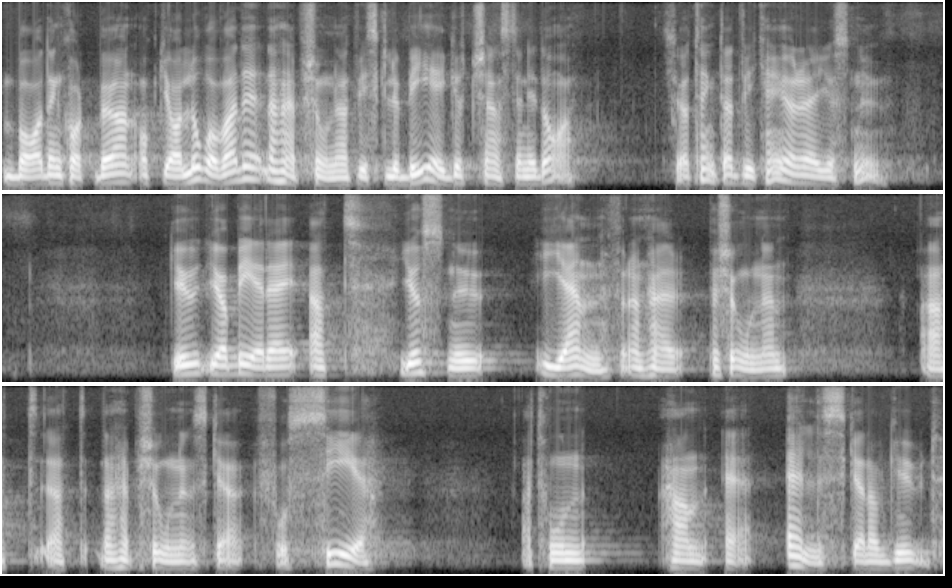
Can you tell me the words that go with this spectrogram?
bad en kort bön och jag lovade den här personen att vi skulle be i gudstjänsten idag. Så jag tänkte att vi kan göra det just nu. Gud, jag ber dig att just nu igen för den här personen att, att den här personen ska få se att hon, han är älskad av Gud.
